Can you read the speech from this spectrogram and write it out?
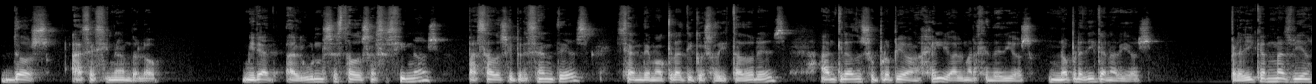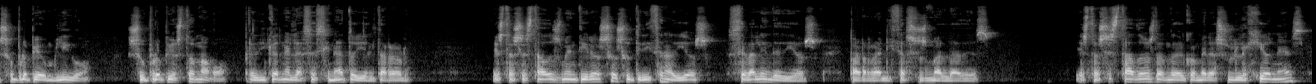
Dos, asesinándolo. Mirad, algunos estados asesinos, pasados y presentes, sean democráticos o dictadores, han creado su propio evangelio al margen de Dios. No predican a Dios. Predican más bien su propio ombligo, su propio estómago, predican el asesinato y el terror. Estos estados mentirosos utilizan a Dios, se valen de Dios, para realizar sus maldades. Estos estados, dando de comer a sus legiones,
